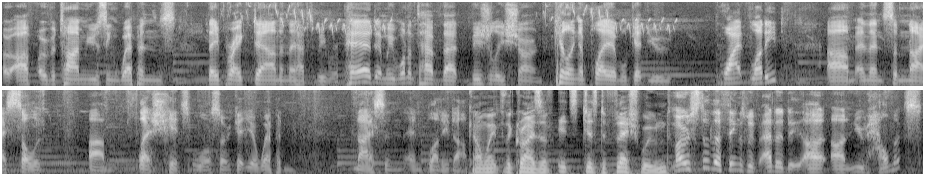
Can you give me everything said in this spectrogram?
over time using weapons, they break down and they have to be repaired, and we wanted to have that visually shown. Killing a player will get you quite bloodied, um, and then some nice solid um, flesh hits will also get your weapon nice and, and bloodied up. Can't wait for the cries of "It's just a flesh wound." Most of the things we've added are, are new helmets.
